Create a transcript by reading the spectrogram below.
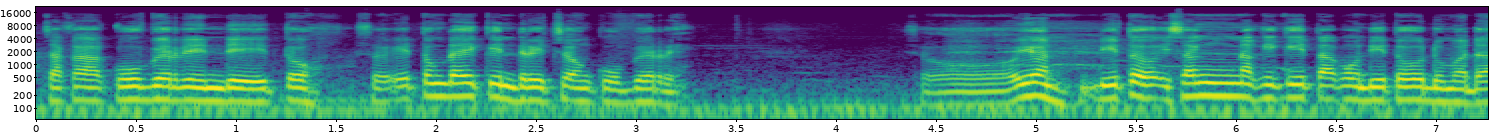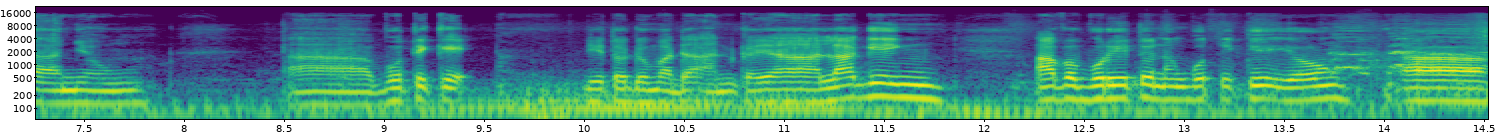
Tsaka cover din dito. So, itong daikin diretso ang cover eh. So, yun. Dito, isang nakikita ko dito dumadaan yung ah, butike. Dito dumadaan. Kaya laging ah, paborito ng butike yung ah,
